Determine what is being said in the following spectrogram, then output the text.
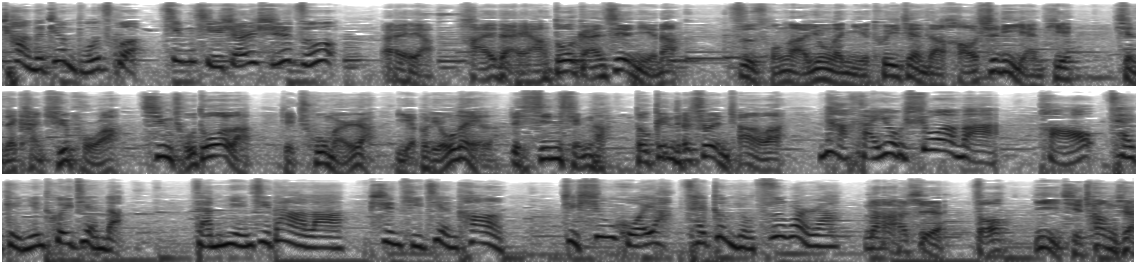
唱的真不错，精气神儿十足。哎呀，还得呀多感谢你呢。自从啊用了你推荐的好视力眼贴。现在看曲谱啊，清楚多了。这出门啊也不流泪了，这心情啊都跟着顺畅了。那还用说吗？好，才给您推荐的。咱们年纪大了，身体健康，这生活呀才更有滋味啊。那是，走，一起唱去。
